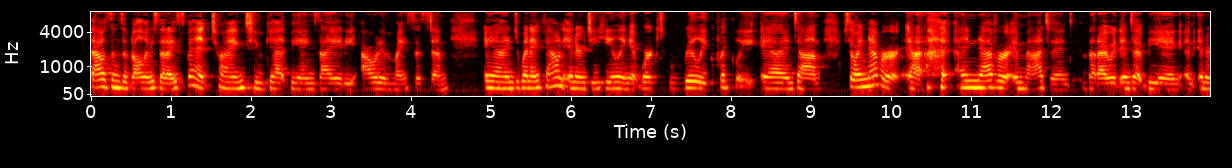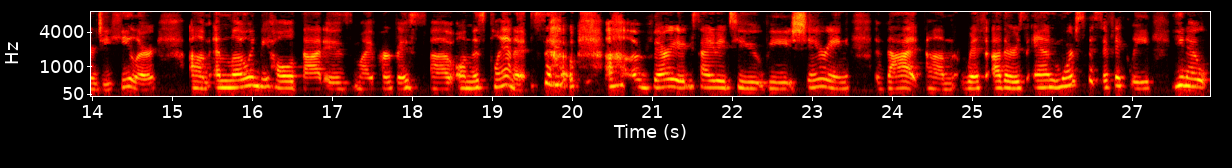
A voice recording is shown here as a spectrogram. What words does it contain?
thousands of dollars that I spent trying to get the anxiety out of my system. And when I found energy healing, it worked really quickly. And um, so I never, uh, I never imagined that I would end up being an energy healer. Um, and lo and behold, that is my purpose uh, on this planet. So uh, I'm very excited to be sharing that um, with others. And more specifically, you know,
